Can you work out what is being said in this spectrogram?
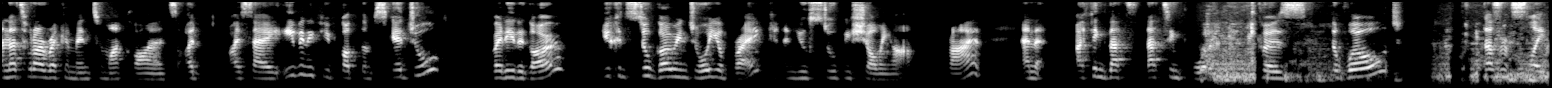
and that's what i recommend to my clients i i say even if you've got them scheduled ready to go you can still go enjoy your break and you'll still be showing up right and i think that's that's important because the world doesn't sleep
